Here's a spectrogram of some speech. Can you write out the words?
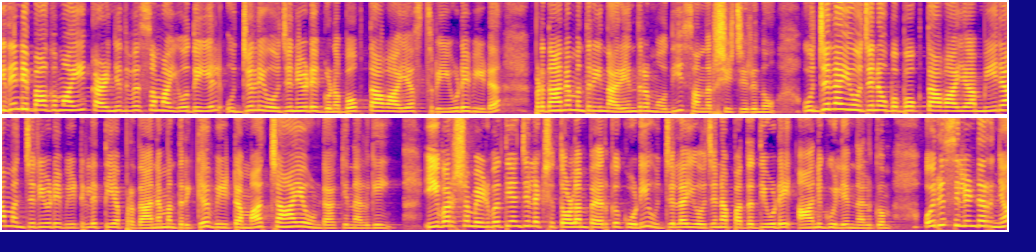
ഇതിന്റെ ഭാഗമായി കഴിഞ്ഞ ദിവസം അയോധ്യയിൽ ഉജ്ജ്വല യോജനയുടെ ഗുണഭോക്താവായ സ്ത്രീയുടെ വീട് പ്രധാനമന്ത്രി നരേന്ദ്രമോദി സന്ദർശിച്ചിരുന്നു. ഉജ്ജ്വല യോജന ഉപഭോക്താവായ മീര മഞ്ചരിയുടെ വീട്ടിലെത്തിയ പ്രധാനമന്ത്രിക്ക് വീട്ടമ്മ ചായ ഉണ്ടാക്കി നൽകി. ഈ വർഷം എഴുപത്തിയഞ്ച് ലക്ഷത്തോളം പേർക്ക് കൂടി ഉജ്ജ്വല യോജന പദ്ധതിയുടെ ആനുകൂല്യം നൽകും. ഒരു സിലിണ്ടറിന്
